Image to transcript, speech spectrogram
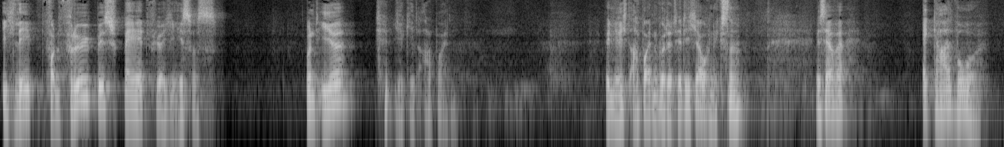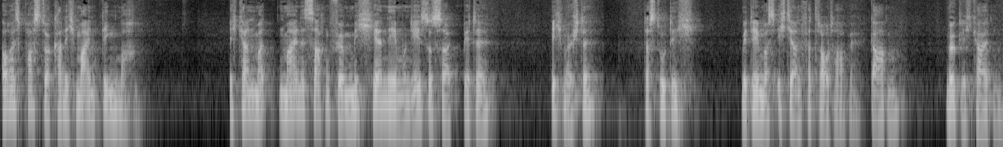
Ich lebe von früh bis spät für Jesus. Und ihr, ihr geht arbeiten. Wenn ihr nicht arbeiten würdet, hätte ich auch nichts, ne? Wisst ihr aber, egal wo, auch als Pastor kann ich mein Ding machen. Ich kann meine Sachen für mich hernehmen und Jesus sagt, bitte, ich möchte, dass du dich mit dem, was ich dir anvertraut habe, Gaben, Möglichkeiten,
